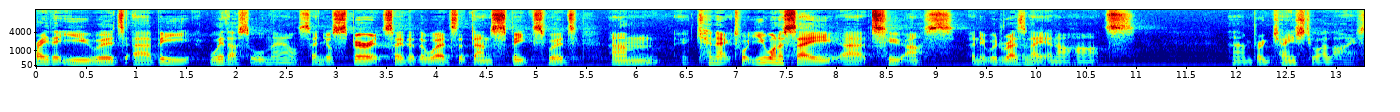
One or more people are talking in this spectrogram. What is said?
pray that you would uh, be with us all now. Send your spirit so that the words that Dan speaks would um, connect what you want to say uh, to us and it would resonate in our hearts and bring change to our lives.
